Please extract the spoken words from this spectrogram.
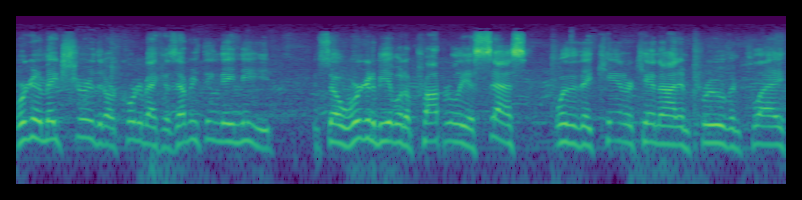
We're going to make sure that our quarterback has everything they need. And so we're going to be able to properly assess whether they can or cannot improve and play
